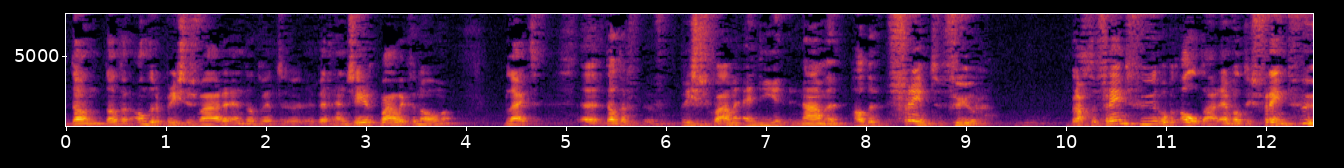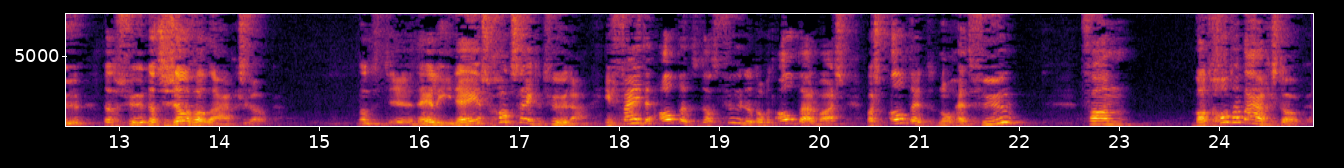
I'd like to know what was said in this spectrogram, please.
dan dat er andere priesters waren, en dat werd, werd hen zeer kwalijk genomen, blijkt, dat er priesters kwamen en die namen hadden vreemd vuur brachten vreemd vuur op het altaar. En wat is vreemd vuur? Dat is vuur dat ze zelf hadden aangestoken. Want het, eh, de hele idee is, God steekt het vuur aan. In feite, altijd dat vuur dat op het altaar was, was altijd nog het vuur van wat God had aangestoken.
